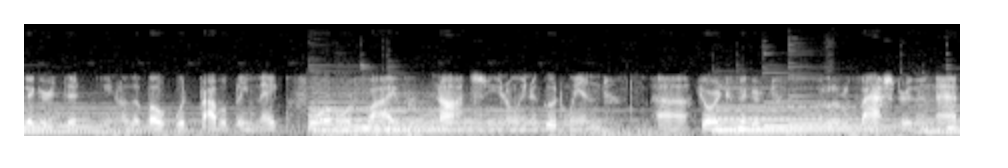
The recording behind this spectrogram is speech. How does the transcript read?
figured that, you know, the boat would probably make four or five knots, you know, in a good wind. Uh, George figured a little faster than that.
